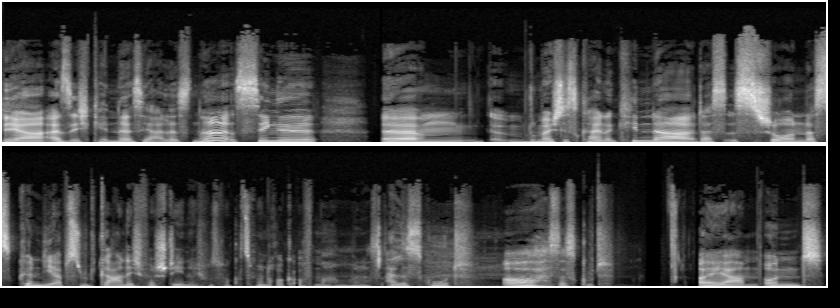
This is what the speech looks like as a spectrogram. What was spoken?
ja, also ich kenne das ja alles, ne? Single, ähm, ähm, du möchtest keine Kinder, das ist schon, das können die absolut gar nicht verstehen. Ich muss mal kurz meinen Rock aufmachen. War das Alles gut. Oh, ist das gut. Oh ja, und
